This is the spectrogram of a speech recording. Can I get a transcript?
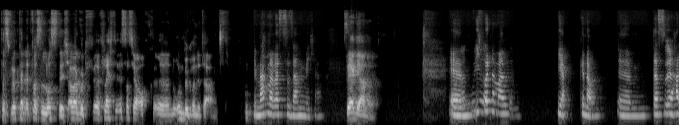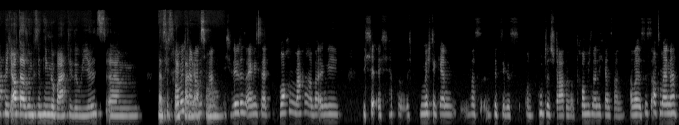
das wirkt dann etwas lustig. Aber gut, vielleicht ist das ja auch, äh, 'ne unbegründete Angst. Wir machen mal was zusammen, Micha. Sehr gerne. Ähm, ich wollte noch mal Instagram. ja, genau. Ähm, das, äh, hat mich auch da so 'n bisschen hingebracht, diese Reels. Ähm, das Ich traue mich da noch nicht ran. so Ich will das eigentlich seit Wochen machen, aber irgendwie ich ich, hab, ich möchte gern was Witziges und Gutes starten und traue mich noch nicht ganz ran. Aber es ist auf meiner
